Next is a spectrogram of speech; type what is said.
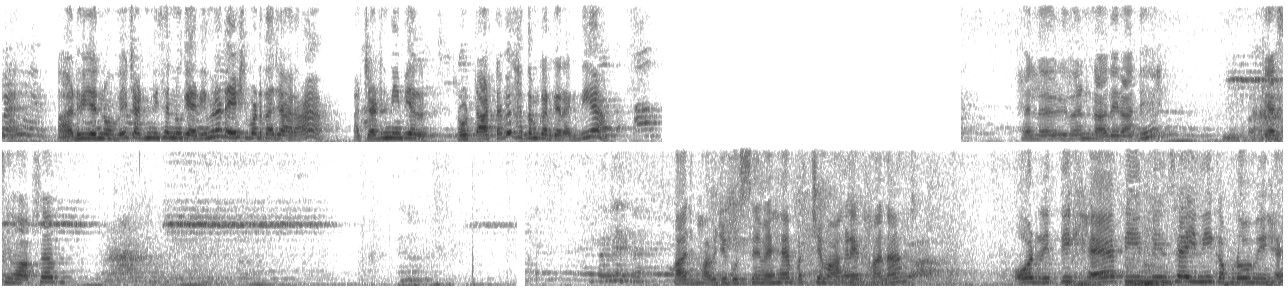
मैं? या नौवीं चटनी से नु कह रही मेरा टेस्ट बढ़ता जा रहा। और चटनी भी रोट आटा भी खत्म करके रख दिया। Hello everyone Radhe Radhe. कैसे हो आप सब? आज भाभी जी गुस्से में है बच्चे मांग रहे खाना। और ऋतिक है तीन दिन से इन्हीं कपड़ों में है।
